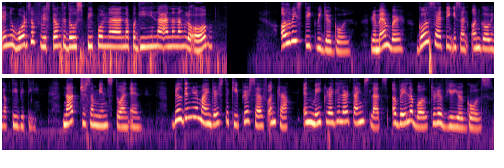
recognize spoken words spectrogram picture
Any words of wisdom to those people na napaghihinaan na ng loob? Always stick with your goal. Remember, goal setting is an ongoing activity, not just a means to an end. Build in reminders to keep yourself on track and make regular time slots available to review your goals.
